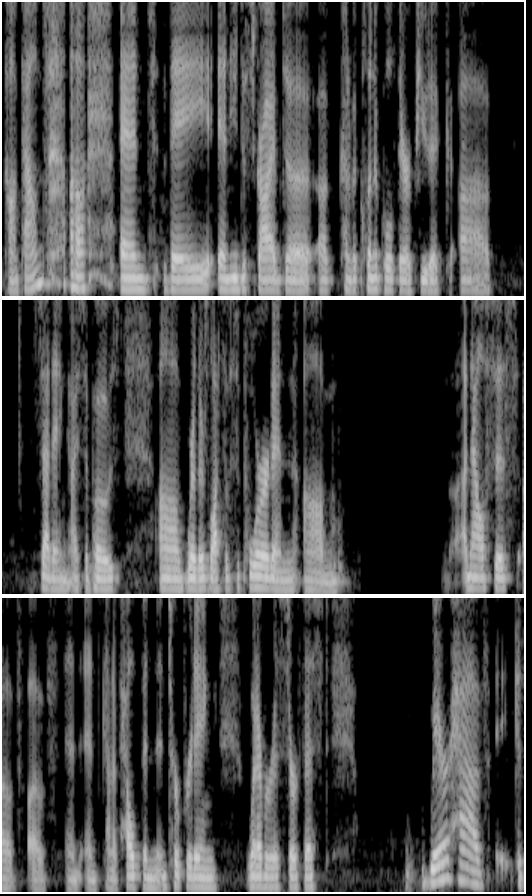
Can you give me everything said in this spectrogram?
compounds, uh, and they and you described a, a, kind of a clinical therapeutic uh, setting, I suppose, um, where there's lots of support and um, analysis of of and and kind of help in interpreting whatever is surfaced. Where have because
